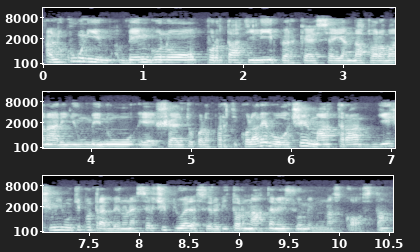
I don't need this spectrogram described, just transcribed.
Alcuni vengono portati lì perché sei andato a ravanare in un menu e hai scelto quella particolare voce, ma tra dieci minuti potrebbe non esserci più ed essere ritornata nel suo menu nascosta.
